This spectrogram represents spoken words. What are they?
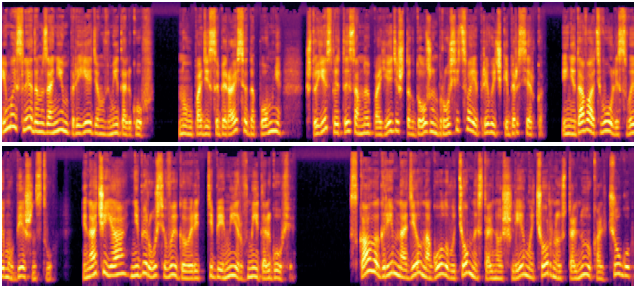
и мы следом за ним приедем в Мидальгоф. Ну, поди собирайся, да помни, что если ты со мной поедешь, так должен бросить свои привычки берсерка и не давать воли своему бешенству. Иначе я не берусь выговорить тебе мир в Мидальгофе». Скала Грим надел на голову темный стальной шлем и черную стальную кольчугу,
